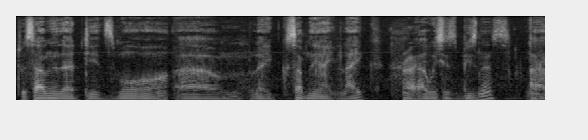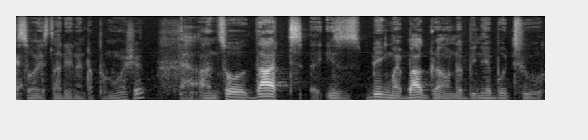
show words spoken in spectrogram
to something that is more um, like something I like, Right. uh, which is business. Okay. Uh, so I studied entrepreneurship. Uh-huh. And so that is being my background. I've been able to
